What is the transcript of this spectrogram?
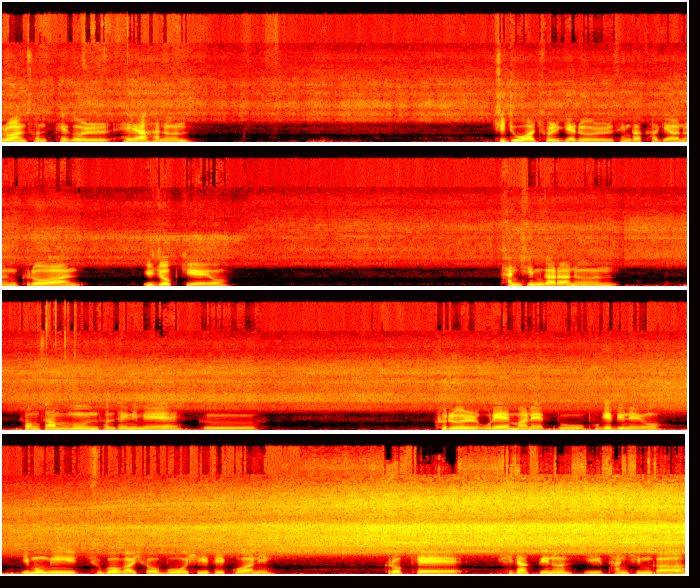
그러한 선택을 해야 하는 기조와 절개를 생각하게 하는 그러한 유적지예요. 단신가라는 성산문 선생님의 그 글을 오랜만에 또 보게 되네요. 이 몸이 죽어가셔 무엇이 될고 하니 그렇게 시작되는 이 단심가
